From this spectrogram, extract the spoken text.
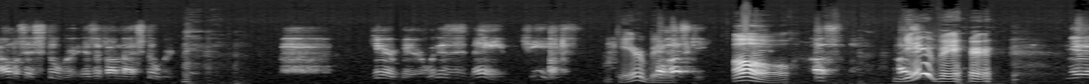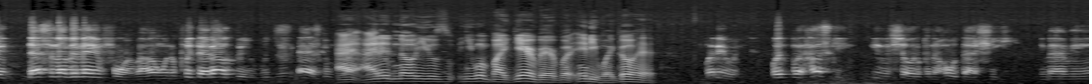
I almost said Stuber, as if I'm not Stuber. Gare Bear. What is his name? Jeez. Gare Oh, Bear. Husky. Oh, Husky. Gare Bear. Yeah, that's another name for him. I don't want to put that out there. But just ask him. I, I didn't know he was he went by Gare Bear, but anyway, go ahead. But anyway, but but Husky even showed up in the whole dashiki. You know what I mean?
